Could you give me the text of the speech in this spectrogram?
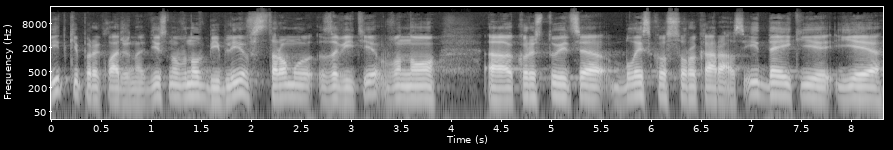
відки перекладене? Дійсно, воно в Біблії, в Старому Завіті, воно е, користується близько 40 разів. І деякі є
